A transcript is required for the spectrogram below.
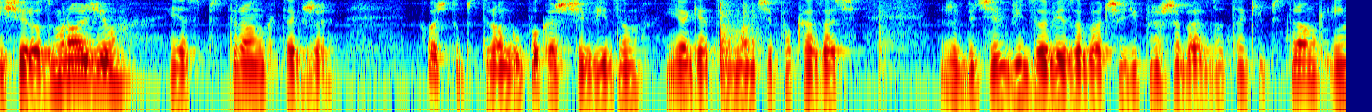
i się rozmroził. Jest pstrąg, także chodź tu pstrągu, pokaż się widzom, jak ja to mam Cię pokazać, żeby Cię widzowie zobaczyli. Proszę bardzo, taki pstrąg i,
